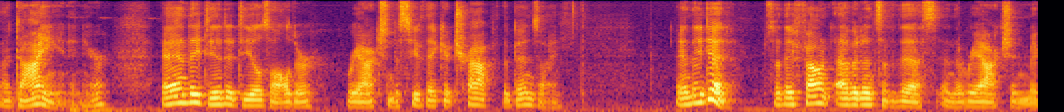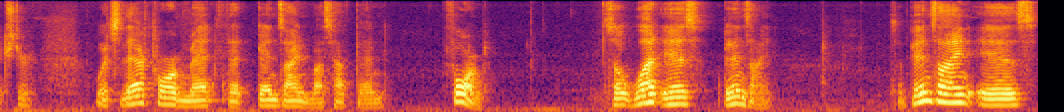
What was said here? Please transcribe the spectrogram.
a diene in here, and they did a Diels-Alder reaction to see if they could trap the benzyne. And they did. So they found evidence of this in the reaction mixture, which therefore meant that benzyne must have been formed. So what is benzyne? So benzyne is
